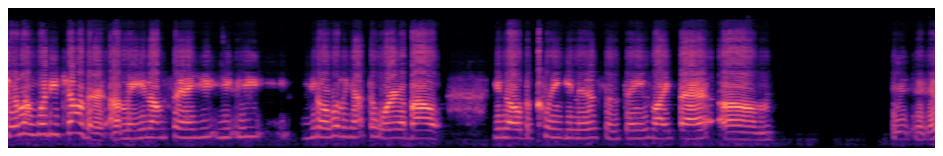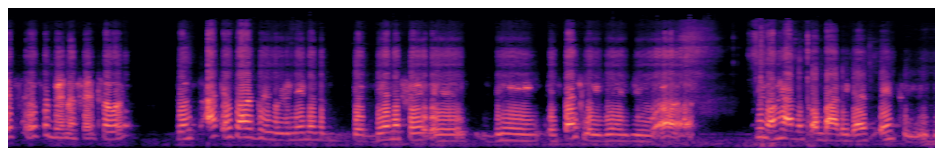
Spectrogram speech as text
chilling with each other. I mean, you know what I'm saying? You you you, you don't really have to worry about, you know, the clinginess and things like that. Um, it, it's it's a benefit to it. But I guess I agree with you. Nina. The, the benefit is being, especially when you, uh, you know, having somebody that's into you.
